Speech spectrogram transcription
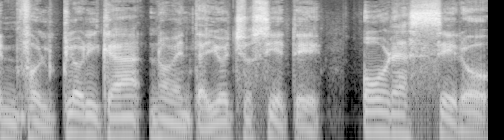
En Folclórica 987, Hora Cero.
